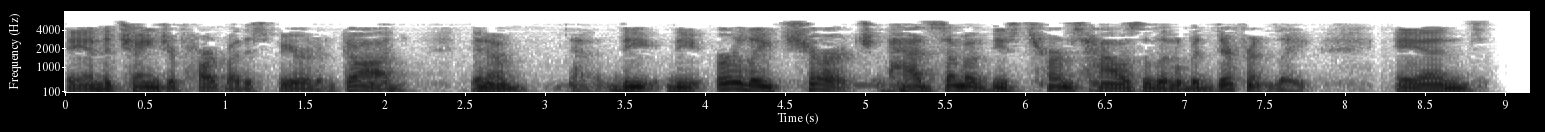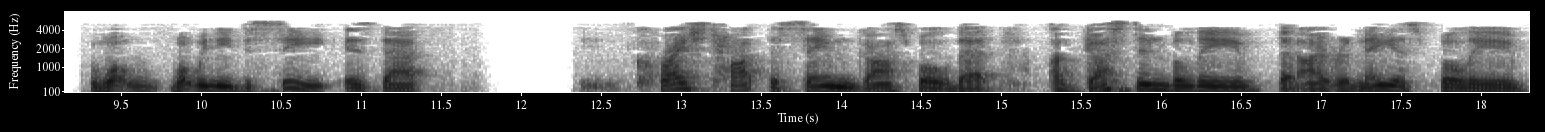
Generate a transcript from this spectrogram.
and the change of heart by the Spirit of God. You know, the the early church had some of these terms housed a little bit differently, and what what we need to see is that Christ taught the same gospel that Augustine believed, that Irenaeus believed,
